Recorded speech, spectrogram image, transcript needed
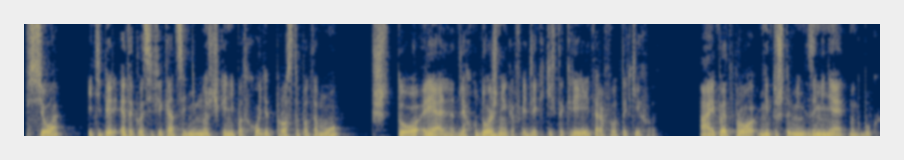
все, и теперь эта классификация немножечко не подходит просто потому, что реально для художников и для каких-то креаторов вот таких вот, iPad Pro не то что заменяет MacBook,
